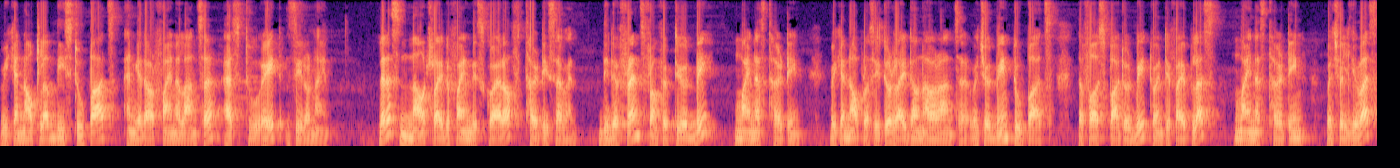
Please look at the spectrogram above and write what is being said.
We can now club these two parts and get our final answer as 2809. Let us now try to find the square of 37. The difference from 50 would be minus 13. We can now proceed to write down our answer which would be in two parts. The first part would be 25 plus minus 13 which will give us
